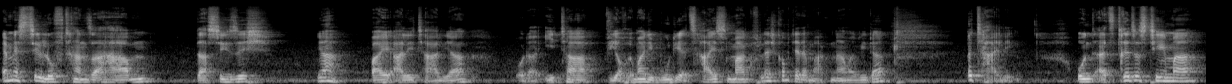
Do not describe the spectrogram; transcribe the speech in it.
MSC Lufthansa haben, dass sie sich ja bei Alitalia oder ITA, wie auch immer die Bude jetzt heißen mag, vielleicht kommt ja der Markenname wieder, beteiligen. Und als drittes Thema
